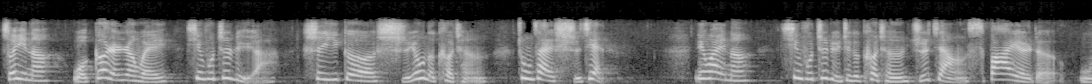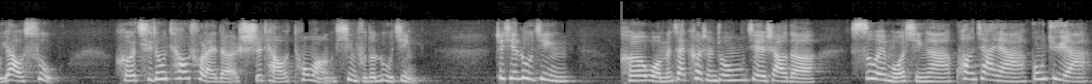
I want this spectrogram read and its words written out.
所以呢，我个人认为幸福之旅啊是一个实用的课程，重在实践。另外呢，幸福之旅这个课程只讲 SPIRE 的五要素和其中挑出来的十条通往幸福的路径。这些路径和我们在课程中介绍的。思维模型啊、框架呀、工具呀，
